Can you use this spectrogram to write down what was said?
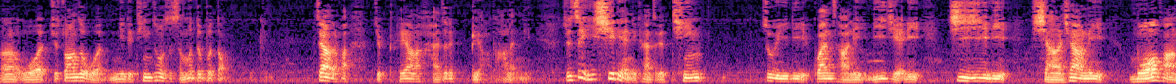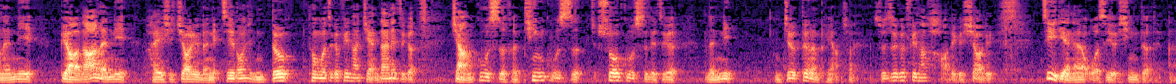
嗯，我就装着我，你的听众是什么都不懂，这样的话就培养了孩子的表达能力。所以这一系列，你看这个听、注意力、观察力、理解力、记忆力、想象力、模仿能力、表达能力，还有一些交流能力，这些东西你都通过这个非常简单的这个讲故事和听故事、说故事的这个能力，你就都能培养出来。所以这个非常好的一个效率。这一点呢，我是有心得的啊！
